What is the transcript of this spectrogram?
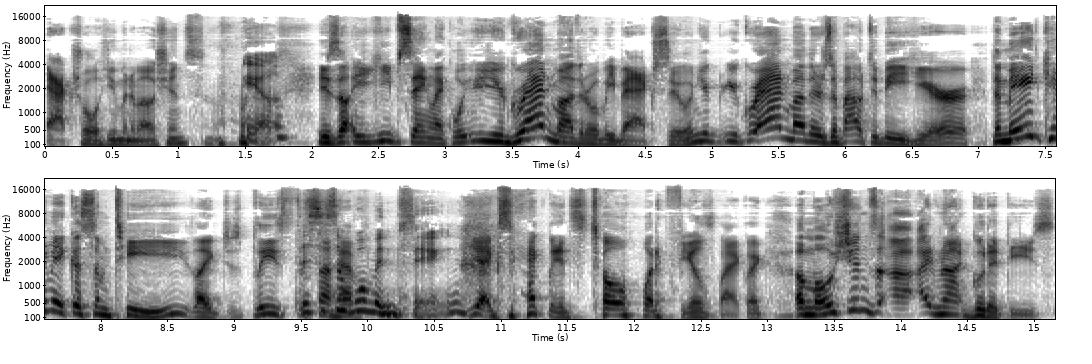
actual human emotions. Yeah. He's he keeps saying like, "Well, your grandmother will be back soon. Your your grandmother's about to be here. The maid can make us some tea. Like, just please." This not is a have- woman thing. Yeah, exactly. It's still what it feels like. Like emotions, uh, I'm not good at these.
